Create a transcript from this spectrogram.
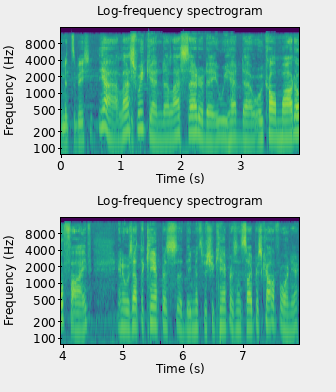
Mitsubishi? Yeah, last weekend, uh, last Saturday, we had uh, what we call Motto 5, and it was at the campus, uh, the Mitsubishi campus in Cypress, California.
